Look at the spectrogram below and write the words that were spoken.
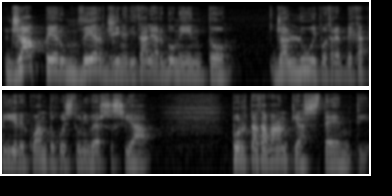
già per un vergine di tale argomento, già lui potrebbe capire quanto questo universo sia portato avanti a stenti,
